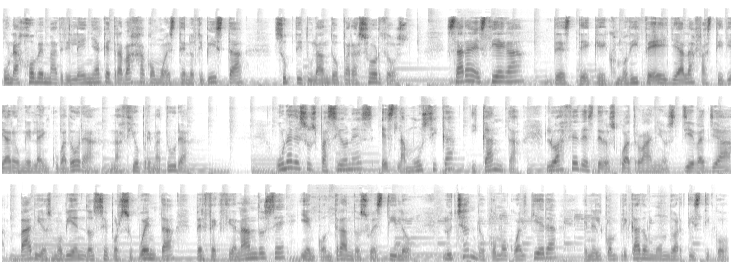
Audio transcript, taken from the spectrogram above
una joven madrileña que trabaja como estenotipista subtitulando para sordos. Sara es ciega desde que, como dice ella, la fastidiaron en la incubadora, nació prematura. Una de sus pasiones es la música y canta. Lo hace desde los cuatro años. Lleva ya varios moviéndose por su cuenta, perfeccionándose y encontrando su estilo, luchando como cualquiera en el complicado mundo artístico.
